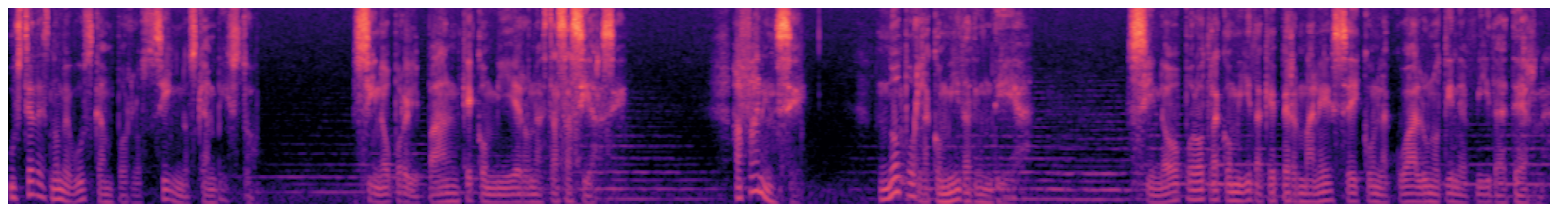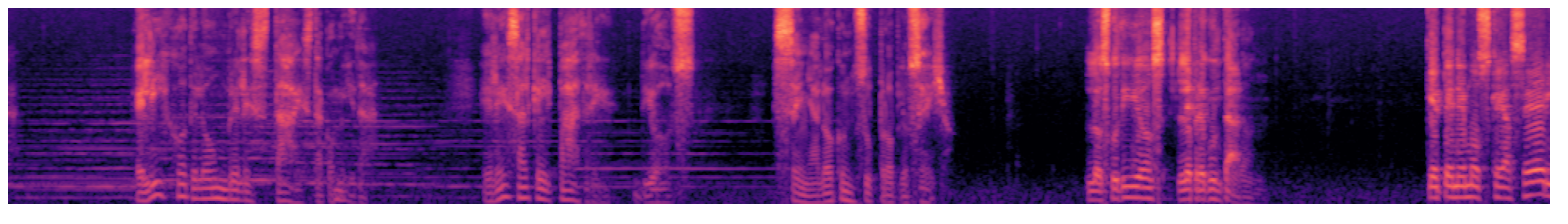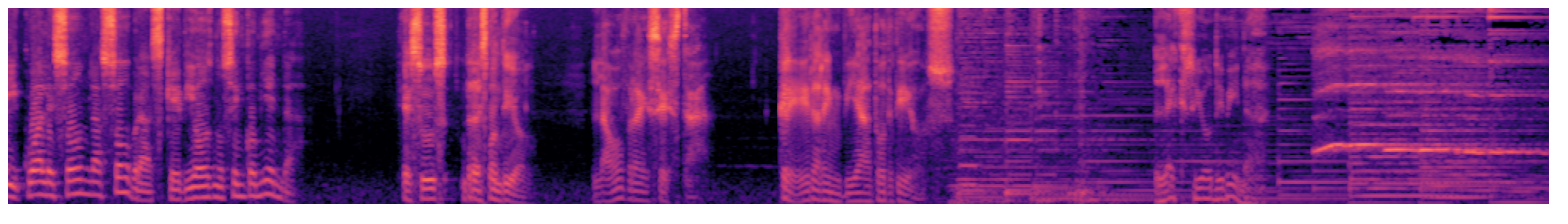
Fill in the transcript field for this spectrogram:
ustedes no me buscan por los signos que han visto, sino por el pan que comieron hasta saciarse. Afánense, no por la comida de un día, sino por otra comida que permanece y con la cual uno tiene vida eterna. El Hijo del Hombre les da esta comida. Él es al que el Padre, Dios, señaló con su propio sello. Los judíos le preguntaron, ¿Qué tenemos que hacer y cuáles son las obras que Dios nos encomienda? Jesús respondió, La obra es esta, creer al enviado de Dios. Lección Divina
